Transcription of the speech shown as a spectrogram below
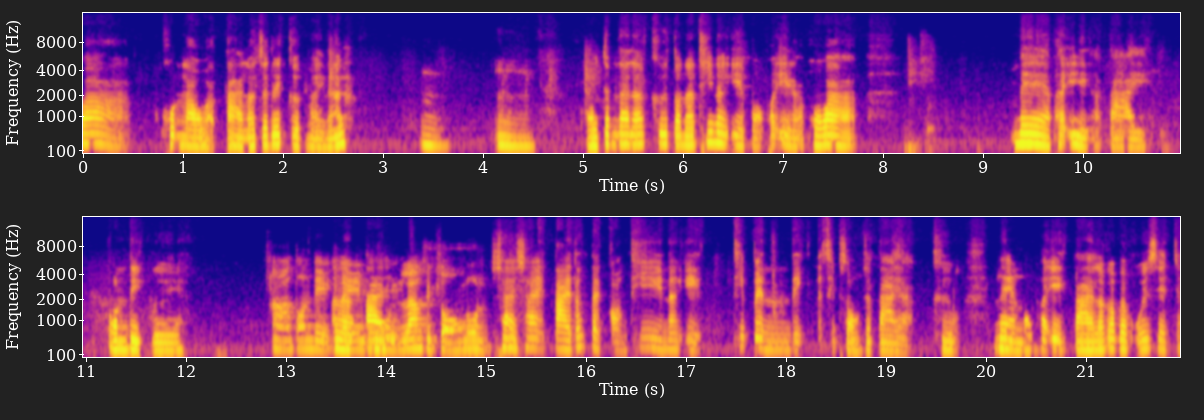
ว่าคนเราอะ ตายแล้วจะได้เกิดใหม่นะ อืม อืมอ๋อจำได้แล้วคือ ตอนนั้นที่นางเอกบอกพระเอกอะ เพราะว่า แม่พระเอกอะตาย ตอนเด็กเลย อ่า ตอนเด็กอ่าในตายนู่นร่างสิบสองนู่น ใช่ใช่ตายตั้งแต่ก่อนที่นางเอกที่เป็นเด็กสิบสองจะตายอะ คือแม่อืมของพระเอกตายแล้วก็แบบโอ๊ยเสียใจ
